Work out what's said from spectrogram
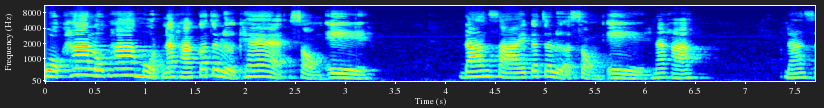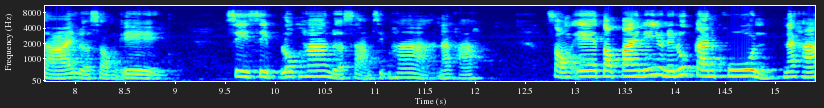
บวก5ลบ5หมดนะคะ ก็จะเหลือแค่ 2a ด้านซ้ายก็จะเหลือ 2a นะคะ ด้านซ้ายเหลือ 2a 40ลบ5เหลือ 35 นะคะ 2a ต่อไปนี้อยู่ในรูปการคูณนะคะ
